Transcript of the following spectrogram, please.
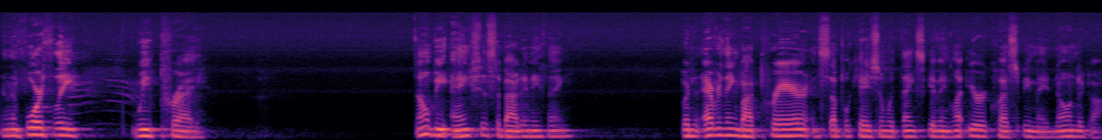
And then, fourthly, we pray. Don't be anxious about anything, but in everything by prayer and supplication with thanksgiving, let your requests be made known to God.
